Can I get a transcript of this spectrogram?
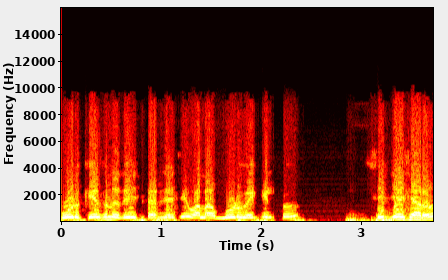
మూడు కేసులు రిజిస్టర్ చేసి వాళ్ళ మూడు వెహికల్స్ సీజ్ చేశారు.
